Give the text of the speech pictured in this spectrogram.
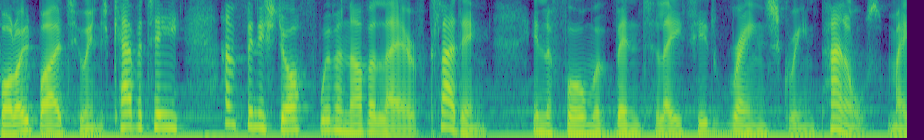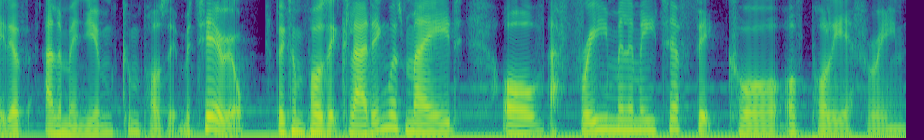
followed by a 2 inch cavity and finished off with another layer of cladding in the form of ventilated rain screen panels made of aluminium composite material. The composite cladding was made of a 3mm thick core of polyethylene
